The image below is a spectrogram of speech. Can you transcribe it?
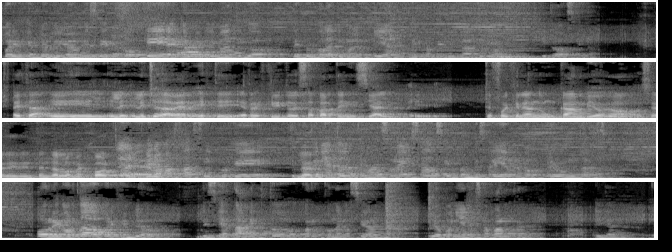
Por ejemplo, primero empecé con qué era el cambio climático, después con la etimología del cambio climático y todo así. Ahí está. El, el- el hecho de haber este, reescrito esa parte inicial, eh, te fue generando un cambio, ¿no? O sea, de, de entenderlo mejor. Claro, el era tema. más fácil porque Claro. tenía todos los temas desorganizados y después empecé a guiarme por las preguntas. O recortaba, por ejemplo, decía, ta, esto corresponde a noción, y lo ponía en esa parte. Y.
